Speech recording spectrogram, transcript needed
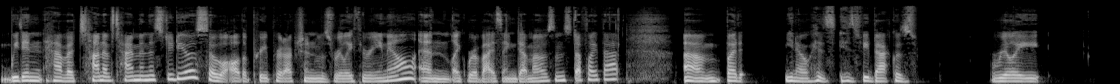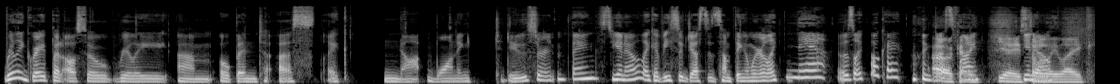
we didn't have a ton of time in the studio, so all the pre-production was really through email and like revising demos and stuff like that. Um, but you know, his his feedback was really really great, but also really um, open to us like not wanting to do certain things. You know, like if he suggested something and we were like, nah, it was like okay, like, that's oh, okay. fine. Yeah, he's You know? totally like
